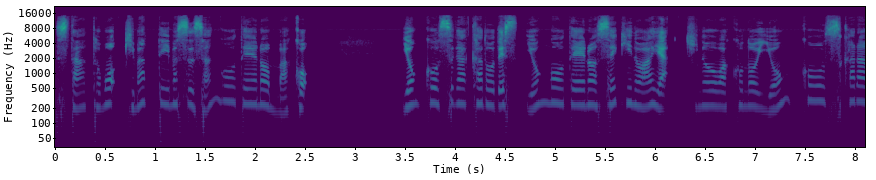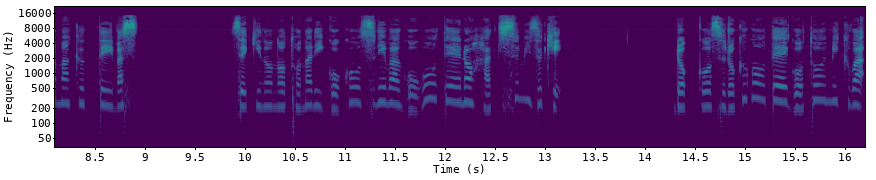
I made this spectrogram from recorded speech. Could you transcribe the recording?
スタートも決まっています3号艇の真子。4コースが角です。4号艇の関野綾。昨日はこの4コースからまくっています。関野の隣5コースには5号艇の八隅月。6コース6号艇後藤美久は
